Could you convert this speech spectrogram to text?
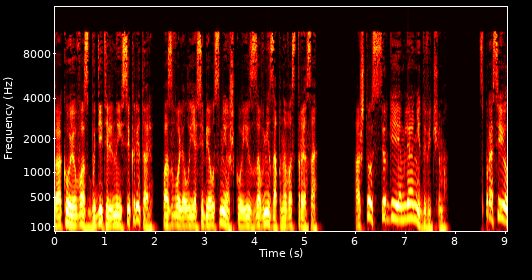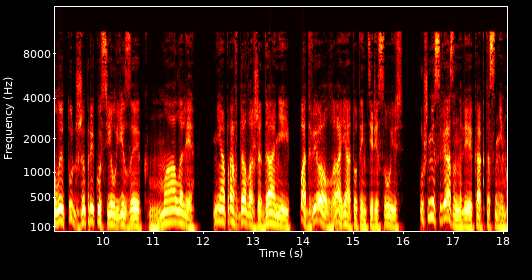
«Какой у вас бдительный секретарь!» — позволил я себе усмешку из-за внезапного стресса. «А что с Сергеем Леонидовичем?» Спросил и тут же прикусил язык. Мало ли, не оправдал ожиданий, подвел, а я тут интересуюсь. Уж не связано ли как-то с ним?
